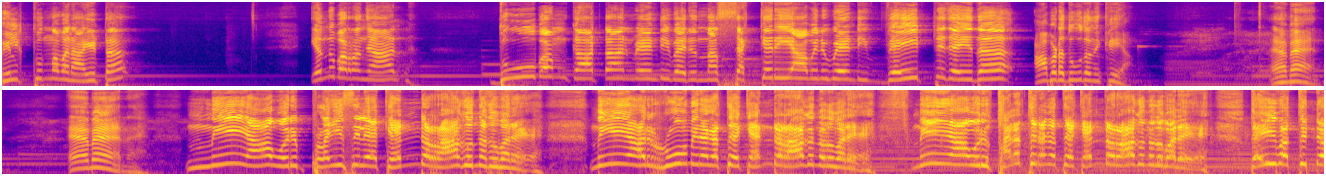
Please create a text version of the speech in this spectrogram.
നിൽക്കുന്നവനായിട്ട് എന്ന് പറഞ്ഞാൽ ധൂപം കാട്ടാൻ വേണ്ടി വരുന്ന സെക്കരിയാവിന് വേണ്ടി വെയിറ്റ് ചെയ്ത് അവിടെ ദൂത നിൽക്കുക നീ ആ ഒരു പ്ലേസിലേക്ക് എന്റർ ആകുന്നത് വരെ നീ ആ ഒരു റൂമിനകത്തേക്ക് എന്റർ ആകുന്നത് വരെ നീ ആ ഒരു തലത്തിനകത്തേക്ക് എന്റർ ആകുന്നത് വരെ ദൈവത്തിന്റെ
